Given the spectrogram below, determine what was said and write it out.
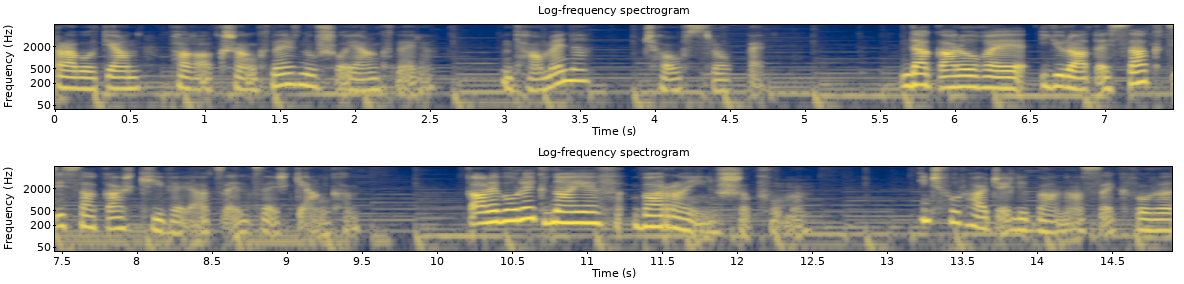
առավոտյան փաղաքշանքներն ու շոյանքները։ Ընթամենը 4 րոպե։ Դա կարող է յուրատեսակ ծիսակարգի վերածել ձեր կյանքը։ Կարևորեք նաև բառային շփումը ինչ որ հաճելի բան ասեք, որը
